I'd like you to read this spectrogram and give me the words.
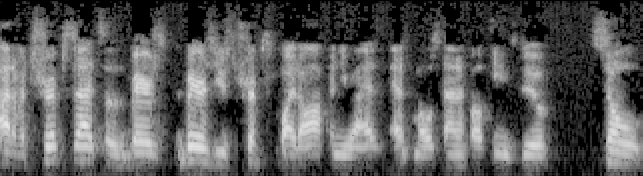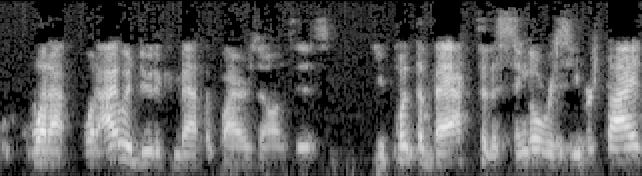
out of a trip set. So the Bears the Bears use trips quite often, you as, as most NFL teams do. So what I what I would do to combat the fire zones is you put the back to the single receiver side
